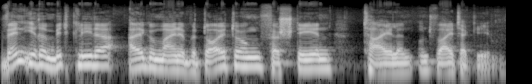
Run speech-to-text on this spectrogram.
wenn ihre Mitglieder allgemeine Bedeutung verstehen, teilen und weitergeben.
